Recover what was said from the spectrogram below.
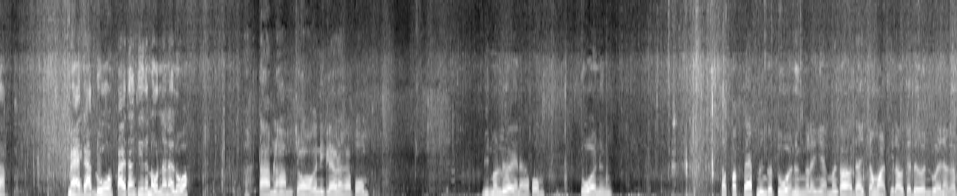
ดัก แม็กดักดูไปทั้งที่ถนนนั่นแหละหนูตามระห่ำจอกันอีกแล้วนะครับ ผม บินมาเรื่อยนะครับผม ตัวหนึ่งสักแป๊บแป๊บหนึ่งกับตัวหนึ่งอะไรเงี้ยมันก็ได้จังหวะที่เราจะเดินด้วยนะครับ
